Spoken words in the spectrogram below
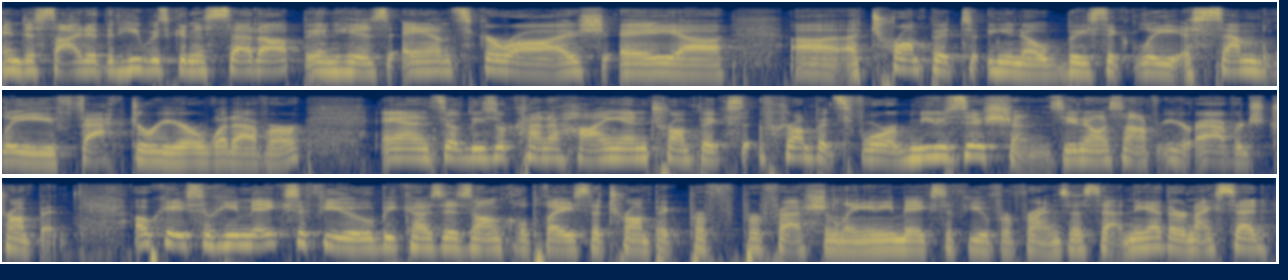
and decided that he was going to set up in his aunt's garage a uh, uh, a trumpet, you know, basically assembly factory or whatever. And so these are kind of high end trumpets trumpets for musicians. You know, it's not your average trumpet. Okay, so he makes a few because his uncle plays the trumpet prof- professionally, and he makes a few for friends, this, that, and the other. And I said,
